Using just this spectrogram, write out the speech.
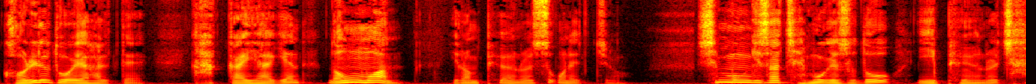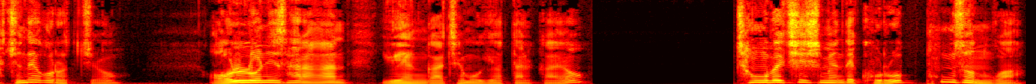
거리를 둬야 할 때 가까이 하기엔 너무 먼 이런 표현을 쓰곤 했죠. 신문기사 제목에서도 이 표현을 자주 내걸었죠. 언론이 사랑한 유행가 제목이었달까요? 1970년대 그룹 풍선과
